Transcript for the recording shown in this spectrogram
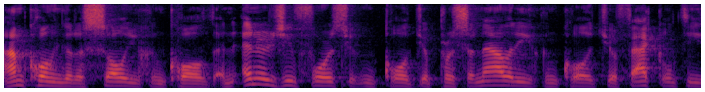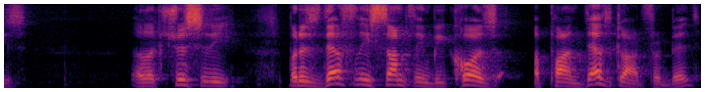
I'm calling it a soul, you can call it an energy force, you can call it your personality, you can call it your faculties, electricity, but it's definitely something because upon death, God forbid,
